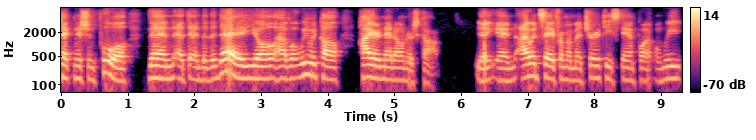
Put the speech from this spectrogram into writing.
technician pool, then at the end of the day, you'll have what we would call higher net owners comp. And I would say, from a maturity standpoint, when we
